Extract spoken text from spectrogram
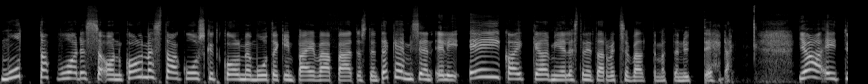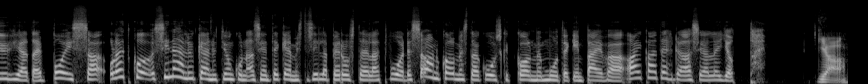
mutta vuodessa on 363 muutakin päivää päätösten tekemiseen, eli ei kaikkea mielestäni tarvitse välttämättä nyt tehdä. Ja ei tyhjää tai poissa. Oletko sinä lykännyt jonkun asian tekemistä sillä perusteella, että vuodessa on 363 muutakin päivää aikaa tehdä asialle jotain? Jaa,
